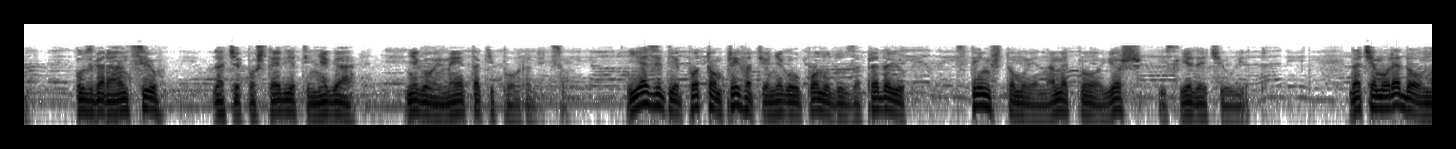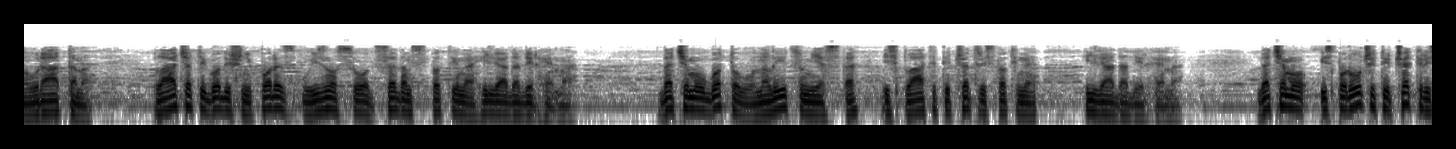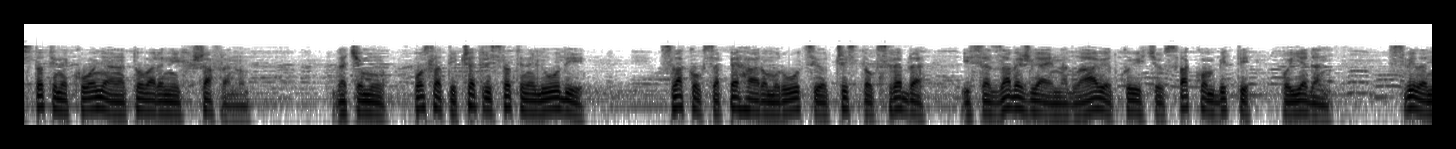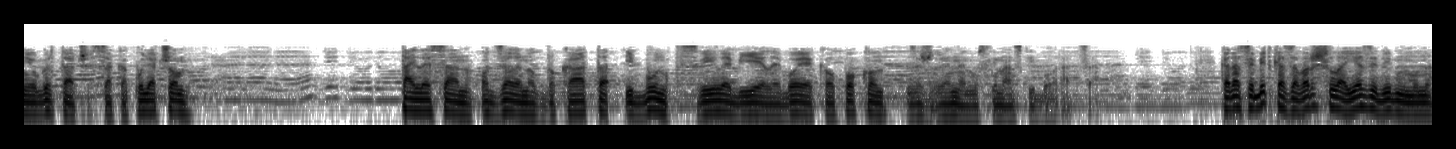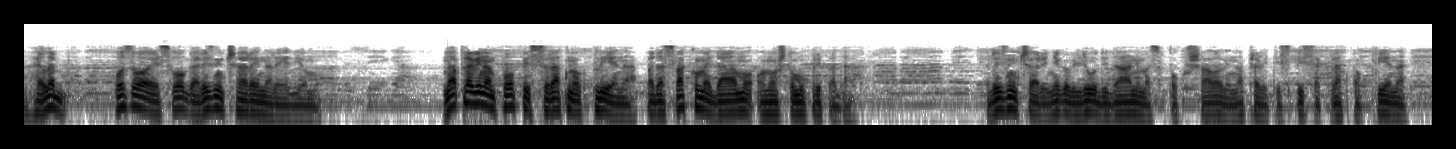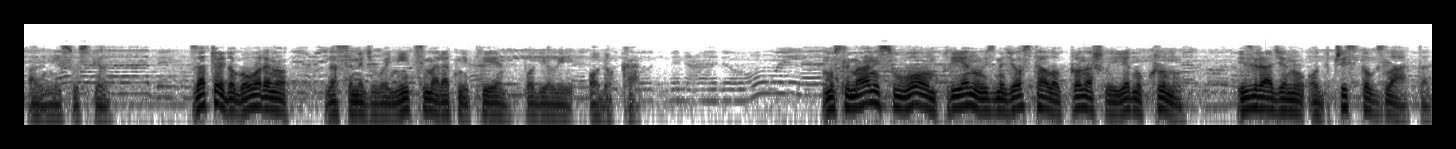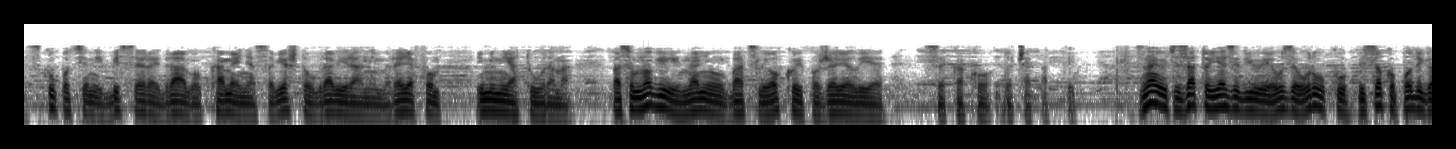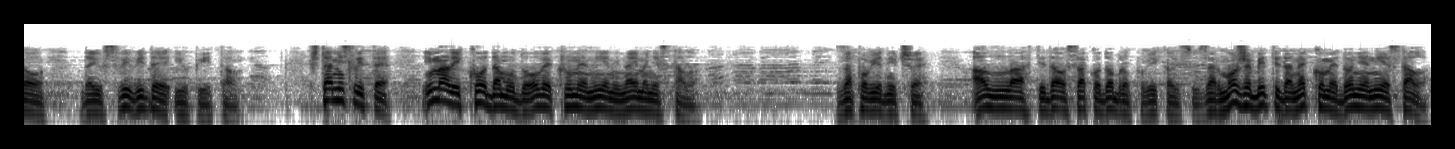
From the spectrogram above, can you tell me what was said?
uz garanciju da će poštedjeti njega, njegov metak i porodicu. Jezid je potom prihvatio njegovu ponudu za predaju, s tim što mu je nametnuo još i sljedeći uvjet. Da će mu redovno u ratama plaćati godišnji porez u iznosu od sedamstotina hiljada dirhema. Da će mu u gotovu na licu mjesta isplatiti četiristotine hiljada dirhema da će mu isporučiti četiri stotine konja natovarenih šafranom, da će mu poslati četiri stotine ljudi, svakog sa peharom u ruci od čistog srebra i sa zavežljajem na glavi od kojih će u svakom biti po jedan, svileni ogrtač sa kapuljačom, taj lesan od zelenog brokata i bunt svile bijele boje kao poklon za žene muslimanskih boraca. Kada se bitka završila, Jezid ibn Munheleb pozvao je svoga rizničara i naredio mu. Napravi nam popis ratnog plijena, pa da svakome damo ono što mu pripada. Rizničari i njegovi ljudi danima su pokušavali napraviti spisak ratnog plijena, ali nisu uspjeli. Zato je dogovoreno da se među vojnicima ratni plijen podijeli od oka. Muslimani su u ovom plijenu između ostalog pronašli jednu krunu, izrađenu od čistog zlata, skupocjenih bisera i dragog kamenja sa vješto ugraviranim reljefom i minijaturama, pa su mnogi na nju bacili oko i poželjeli je se kako dočepati. Znajući zato jezidiju je uzeo u ruku, visoko podigao da ju svi vide i upitao. Šta mislite, ima li ko da mu do ove krune nije ni najmanje stalo? Zapovjedniče, Allah ti dao svako dobro, povikali su. Zar može biti da nekome do nje nije stalo?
